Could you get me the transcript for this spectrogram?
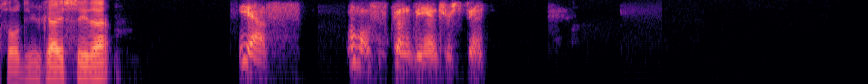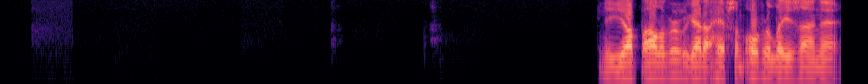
So do you guys see that? Yes. Oh, this is going to be interesting. Yup, Oliver. We got to have some overlays on that.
